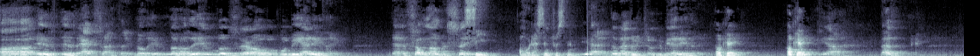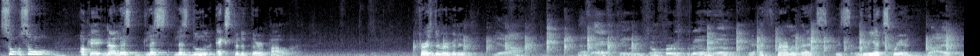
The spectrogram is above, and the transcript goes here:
uh, is is x. I think. No, the, no, no. The interval of zero would be anything. Yeah, some number c. C. Oh, that's interesting. Yeah, it doesn't have to be two. It could be anything. Okay, okay. Yeah. That's So, so, okay. Now let's let's let's do x to the third power. First derivative, yeah. That's x two. So first derivative. yeah, f prime of x is three x squared. Right.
